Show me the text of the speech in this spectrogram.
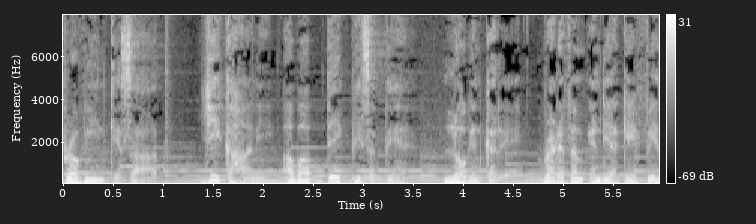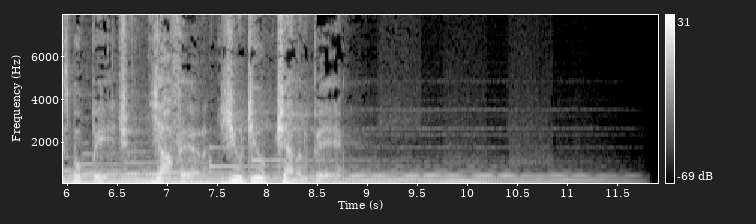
Praveen के साथ। ये कहानी अब आप देख भी सकते हैं। लॉग इन करें रेड एफ़ एम इंडिया के फेसबुक पेज या फिर यूट्यूब चैनल पे।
